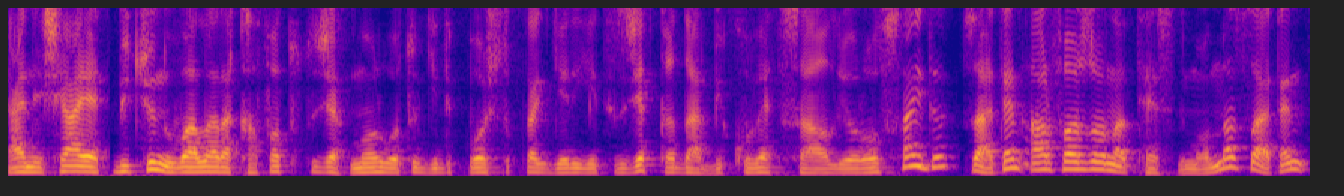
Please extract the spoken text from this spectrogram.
Yani şayet bütün Valar'a kafa tutacak Morgoth'u gidip boşluktan geri getirecek kadar bir kuvvet sağlıyor olsaydı zaten Arfarazon'a teslim olmaz. Zaten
